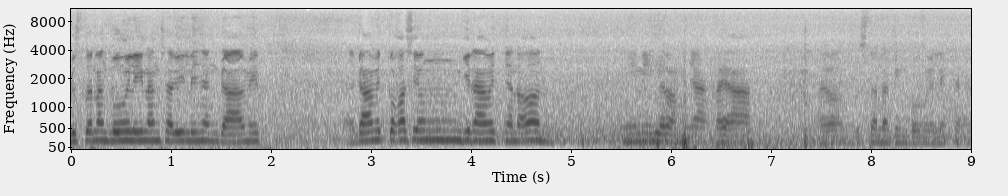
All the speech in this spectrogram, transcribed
gusto nang bumili ng sarili niyang gamit. Gamit ko kasi yung ginamit niya noon. Hinihiram niya. Kaya ayun gusto nating bumili. Kaya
